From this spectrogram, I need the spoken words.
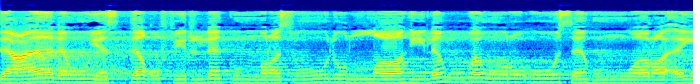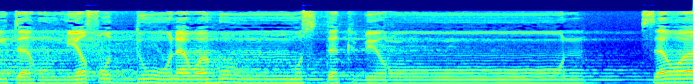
تَعَالَوْا يَسْتَغْفِرْ لَكُمْ رَسُولُ اللَّهِ لَوَّوْا رُؤُوسَهُمْ وَرَأَيْتَهُمْ يَصُدُّونَ وَهُمْ مُسْتَكْبِرُونَ. سَوَاءٌ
